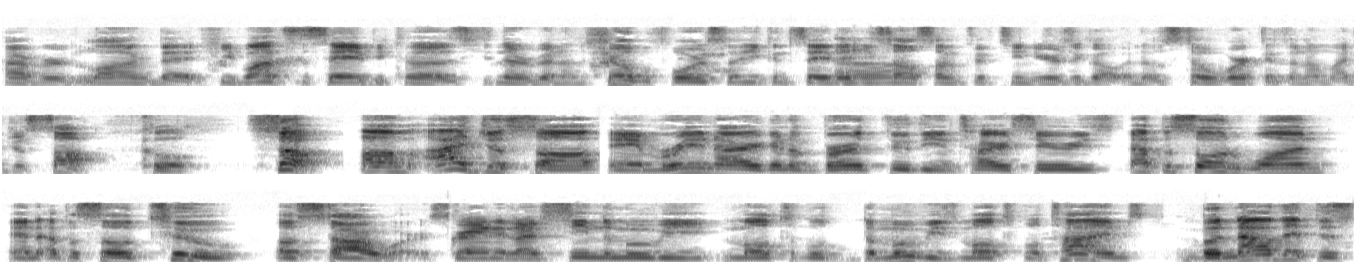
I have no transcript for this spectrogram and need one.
however long that he wants to say because he's never been on the show before, so he can say that he Uh. saw something 15 years ago and it'll still work as an Um I Just Saw. Cool. So, um, I just saw, and Marie and I are gonna burn through the entire series, episode one and episode two of Star Wars. Granted, I've seen the movie multiple, the movies multiple times, but now that this,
